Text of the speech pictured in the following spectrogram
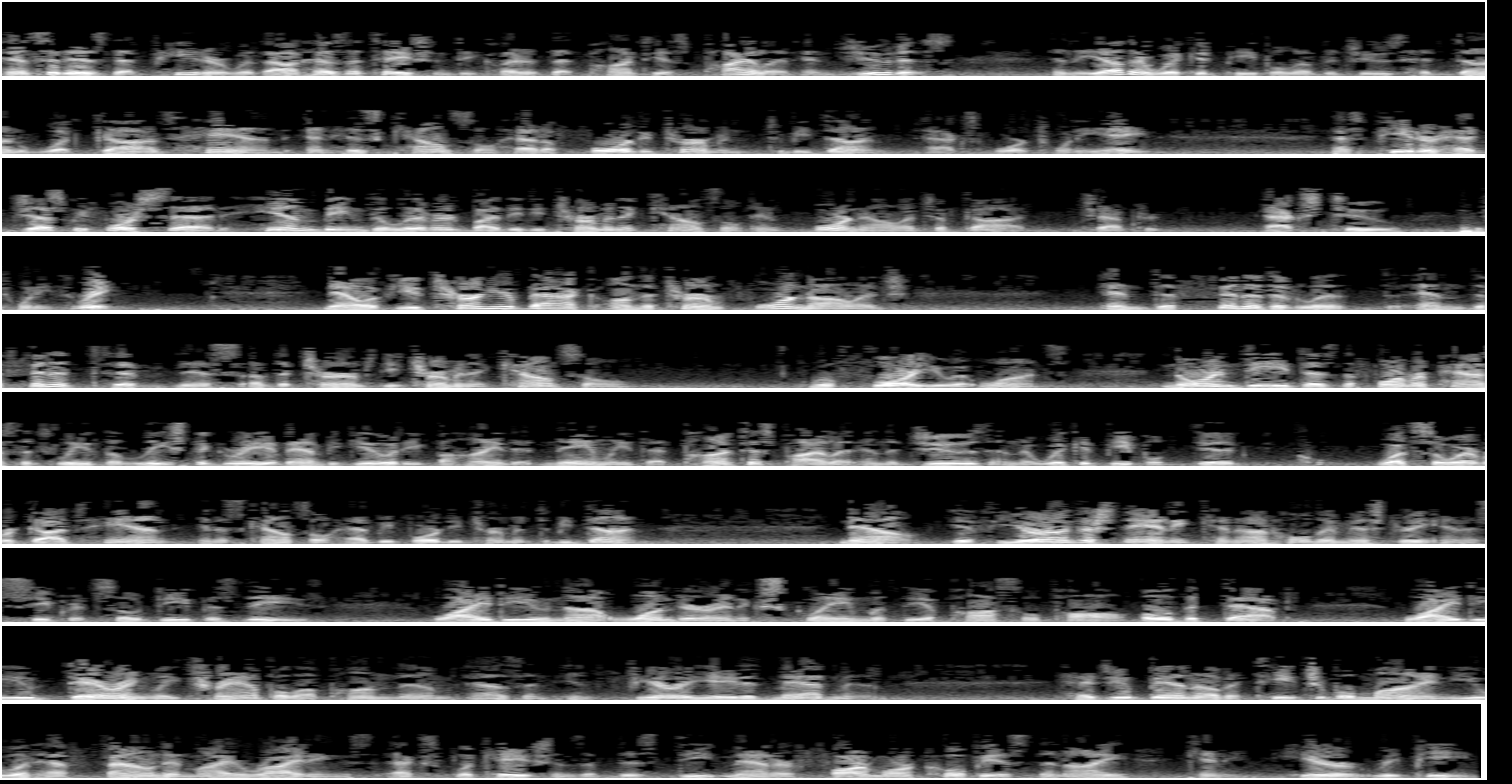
Hence it is that Peter, without hesitation, declared that Pontius Pilate and Judas and the other wicked people of the Jews had done what God's hand and his counsel had afore determined to be done. Acts 4:28. As Peter had just before said, him being delivered by the determinate counsel and foreknowledge of God. Chapter Acts 2:23. Now, if you turn your back on the term foreknowledge and, and definitiveness of the terms determinate counsel, will floor you at once. Nor indeed does the former passage leave the least degree of ambiguity behind it, namely that Pontius Pilate and the Jews and the wicked people did whatsoever God's hand in his counsel had before determined to be done. Now, if your understanding cannot hold a mystery and a secret so deep as these, why do you not wonder and exclaim with the Apostle Paul, Oh, the depth! Why do you daringly trample upon them as an infuriated madman? Had you been of a teachable mind, you would have found in my writings explications of this deep matter far more copious than I can here repeat.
